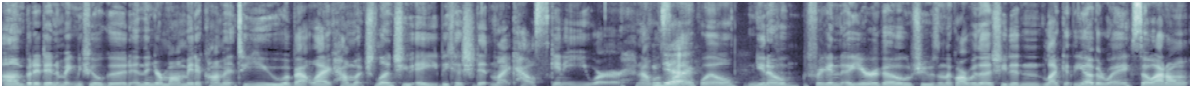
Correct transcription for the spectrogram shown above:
um, but it didn't make me feel good. And then your mom made a comment to you about like how much lunch you ate because she didn't like how skinny you were. And I was yeah. like, well, you know, freaking a year ago, she was in the car with us. She didn't like it the other way. So I don't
